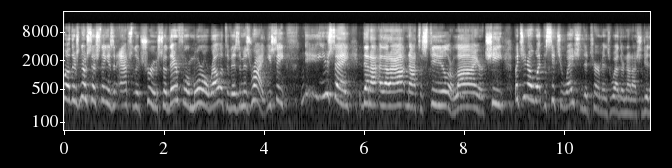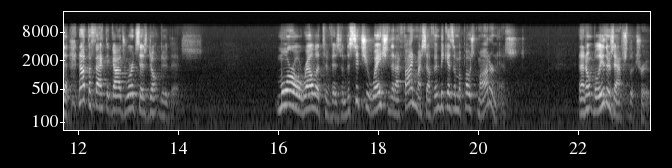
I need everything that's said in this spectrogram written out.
Well, there's no such thing as an absolute truth, so therefore moral relativism is right. You see, you say that I, that I ought not to steal or lie or cheat, but you know what? The situation determines whether or not I should do that, not the fact that God's word says don't do this. Moral relativism, the situation that I find myself in because I'm a postmodernist and I don't believe there's absolute truth.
